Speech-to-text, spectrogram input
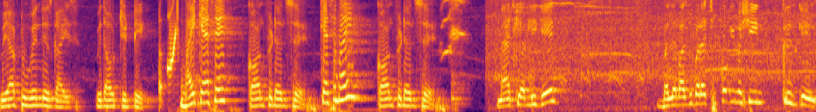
We have to win this guys without cheating. भाई कैसे? कॉन्फिडेंस से। कैसे भाई? कॉन्फिडेंस से। मैच की अगली गेंद। बल्लेबाजी पर है छक्कों की मशीन क्रिस गेल।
